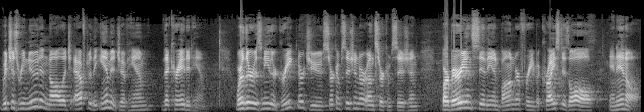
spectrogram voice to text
which is renewed in knowledge after the image of him that created him, where there is neither Greek nor Jew, circumcision or uncircumcision, barbarian, Scythian, bond or free, but Christ is all and in all.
